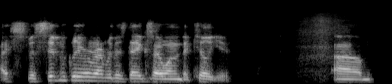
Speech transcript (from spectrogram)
I specifically remember this day because I wanted to kill you. Um,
